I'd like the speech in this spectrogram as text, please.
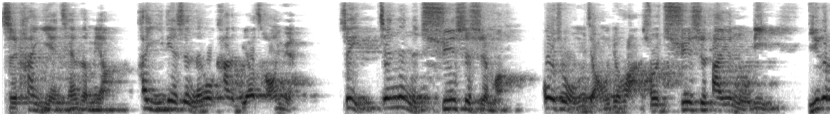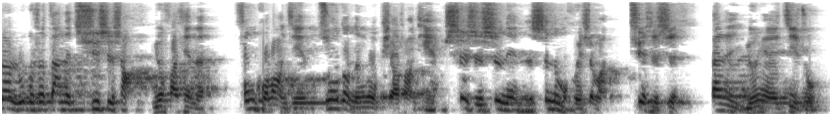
只看眼前怎么样，他一定是能够看得比较长远。所以真正的趋势是什么？过去我们讲过一句话，说趋势大于努力。一个人如果说站在趋势上，你会发现呢？风口浪尖，猪都能够飘上天。事实是那，是那么回事吗？确实是，但是永远要记住，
